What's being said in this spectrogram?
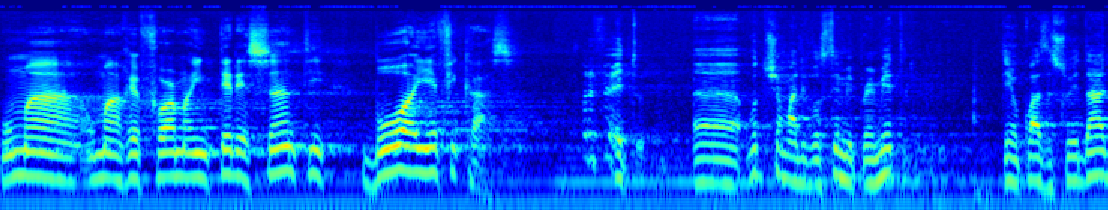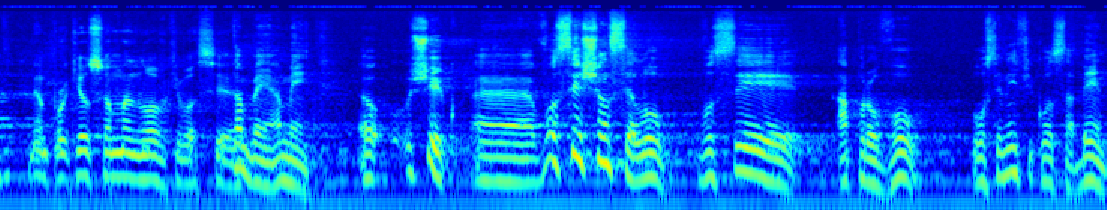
uma, uma reforma interessante, boa e eficaz. Prefeito, uh, vou te chamar de você, me permita? Tenho quase a sua idade. Não, porque eu sou mais novo que você. Também, amém. O Chico, é, você chancelou, você aprovou, ou você nem ficou sabendo,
